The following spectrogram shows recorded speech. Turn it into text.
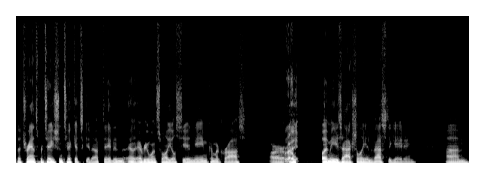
the transportation tickets get updated, and uh, every once in a while you'll see a name come across. Our Right. OME is actually investigating. Um,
